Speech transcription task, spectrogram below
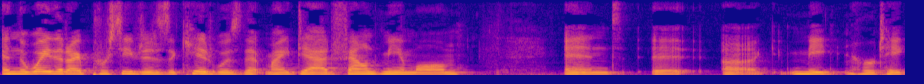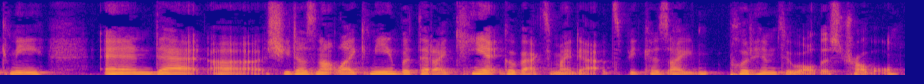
And the way that I perceived it as a kid was that my dad found me a mom and it uh, made her take me, and that uh, she does not like me, but that I can't go back to my dad's because I put him through all this trouble.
